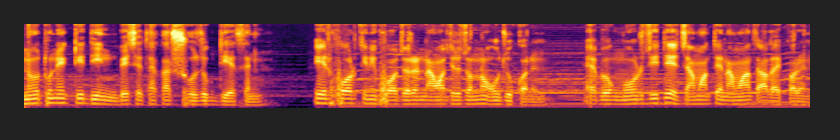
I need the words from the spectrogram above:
নতুন একটি দিন বেঁচে থাকার সুযোগ দিয়েছেন। এরপর তিনি ফজরের নামাজের জন্য উজু করেন এবং মসজিদে জামাতে নামাজ আদায় করেন।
